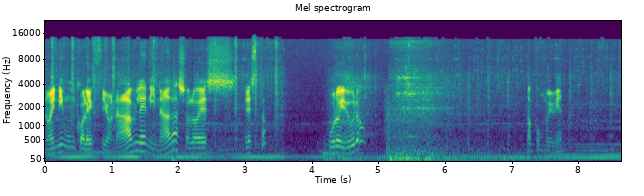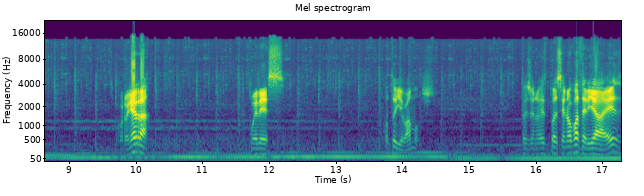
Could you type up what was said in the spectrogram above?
No hay ningún coleccionable ni nada, solo es esto. Puro y duro. Ah, pues muy bien. ¡Corre, guerra! Puedes. ¿Cuánto llevamos? Pues se nos, pues se nos va a hacer ya, ¿eh?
